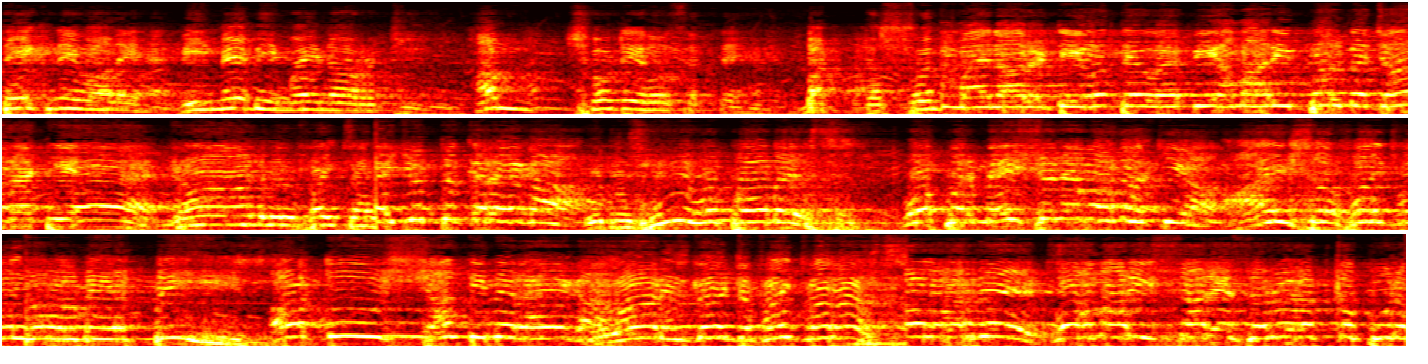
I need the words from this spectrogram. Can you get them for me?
دیکھنے والے ہیں۔ We may be minority. ہم چھوٹے ہو سکتے ہیں۔ بٹ مائنورٹی ہوتے ہوئے بھی ہماری پل میجورٹی ہے۔ God will fight یدھ کرے گا۔ It is he who promised. وہ پرمیشن نے وعدہ کیا۔ I shall fight for you. Will be at peace. اور تو شانتی میں رہے گا۔ The Lord is going to fight for us. ہماری سارے ضرورت کو پورا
